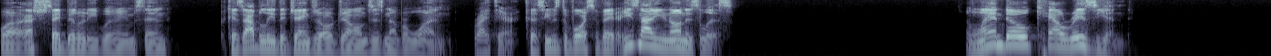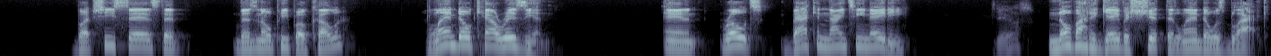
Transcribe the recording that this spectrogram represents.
Well, I should say Billy Williams then, because I believe that James Earl Jones is number one right there, because he was the voice of Vader. He's not even on his list. Lando Calrissian but she says that there's no people of color. Lando Calrissian, And Rhodes, back in 1980, Yes. nobody gave a shit that Lando was black.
